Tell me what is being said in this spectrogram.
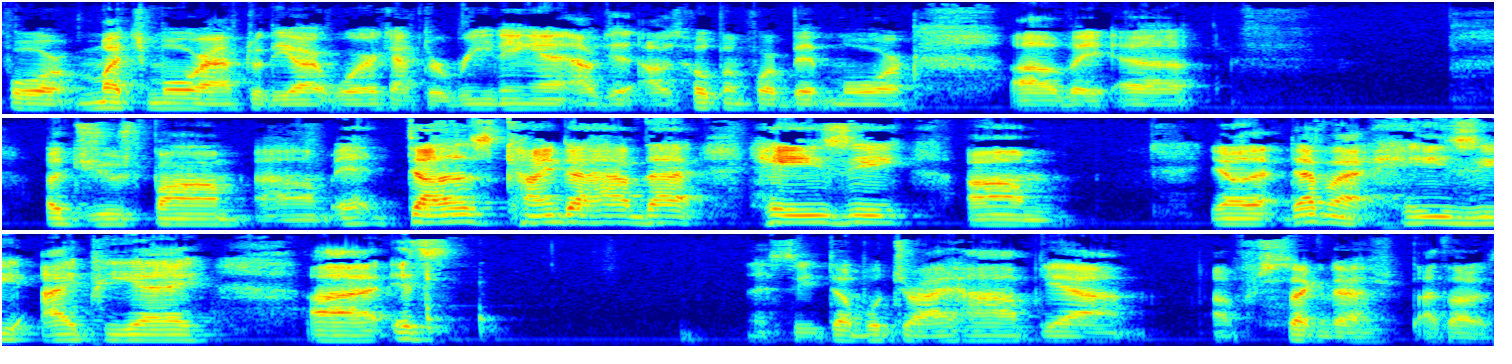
for much more after the artwork, after reading it. I was, just, I was hoping for a bit more of a, uh, a juice bomb. Um, it does kind of have that hazy, um, you know, that definitely that hazy IPA. Uh, it's, let's see, double dry hop. Yeah, uh, for a second there, I thought it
